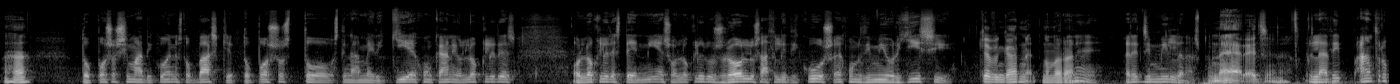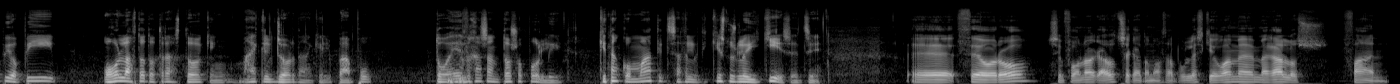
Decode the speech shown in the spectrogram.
Αχα. Το πόσο σημαντικό είναι στο μπάσκετ. Το πόσο στο, στην Αμερική έχουν κάνει ολόκληρες, ολόκληρες ταινίες, ολόκληρους ρόλους αθλητικούς έχουν δημιουργήσει. Kevin Garnett, νούμερο ένα. Ναι, Reggie Miller ας πούμε. Ναι, ρε, έτσι. ναι. Δηλαδή άνθρωποι οι οποίοι όλο αυτό το trash talking, Michael Jordan κλπ. που το έβγαζαν τόσο πολύ και ήταν κομμάτι της αθλητικής τους λογικής, έτσι. Ε, θεωρώ, συμφωνώ 100% με αυτά που λες και εγώ είμαι μεγάλος φαν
